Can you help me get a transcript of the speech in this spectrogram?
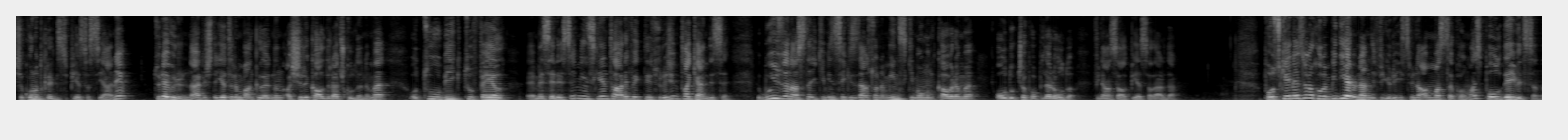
işte konut kredisi piyasası yani türev ürünler, işte yatırım bankalarının aşırı kaldıraç kullanımı, o too big to fail e, meselesi Minsky'nin tarif ettiği sürecin ta kendisi. Bu yüzden aslında 2008'den sonra Minsky moment kavramı oldukça popüler oldu finansal piyasalarda. Postkeynesian okulun bir diğer önemli figürü ismini anmazsak olmaz Paul Davidson.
